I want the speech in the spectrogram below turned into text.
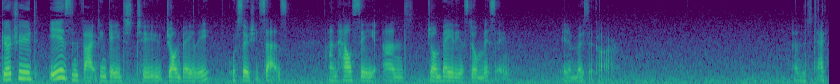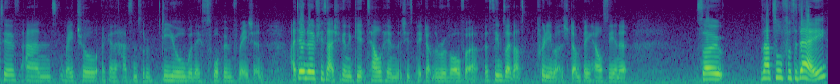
Gertrude is in fact engaged to John Bailey, or so she says, and Halsey and John Bailey are still missing in a motor car. And the detective and Rachel are going to have some sort of deal where they swap information. I don't know if she's actually going to tell him that she's picked up the revolver. It seems like that's pretty much dumping Halsey in it. So that's all for today.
